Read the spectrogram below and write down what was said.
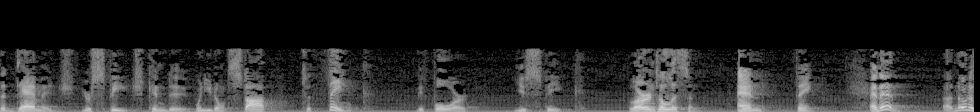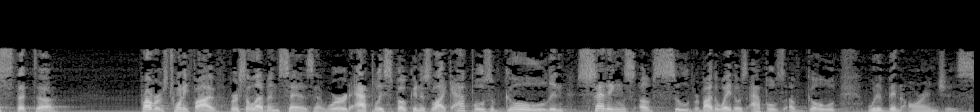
the damage your speech can do when you don't stop to think before you speak. Learn to listen and think. And then, uh, notice that uh, Proverbs 25, verse 11 says, A word aptly spoken is like apples of gold in settings of silver. By the way, those apples of gold would have been oranges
